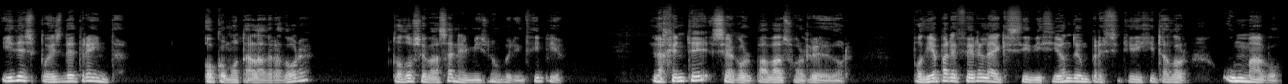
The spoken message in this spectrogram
y después de 30. O como taladradora, todo se basa en el mismo principio. La gente se agolpaba a su alrededor. Podía parecer la exhibición de un prestidigitador, un mago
